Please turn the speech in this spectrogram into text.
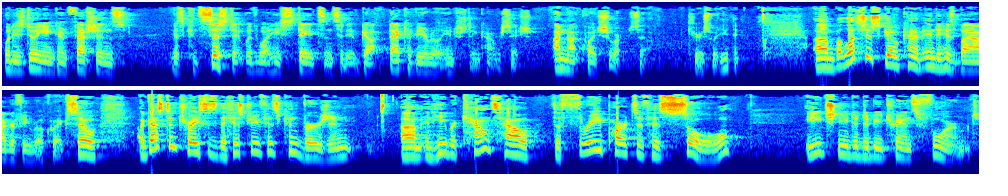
what he's doing in Confessions is consistent with what he states in City of God. That could be a really interesting conversation. I'm not quite sure, so curious what you think. Um, but let's just go kind of into his biography real quick. So, Augustine traces the history of his conversion, um, and he recounts how the three parts of his soul each needed to be transformed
